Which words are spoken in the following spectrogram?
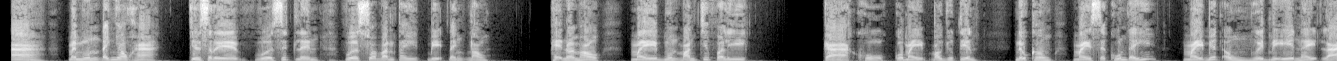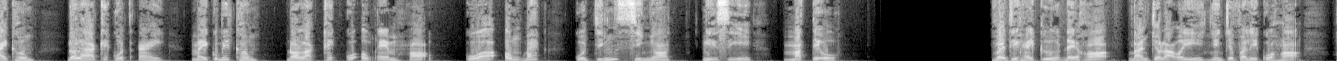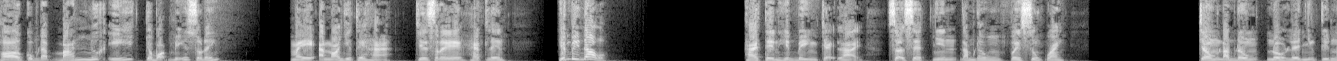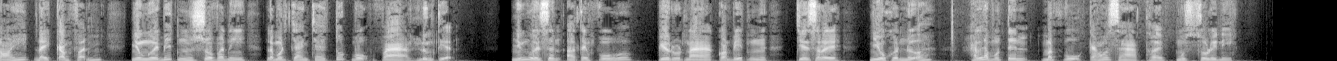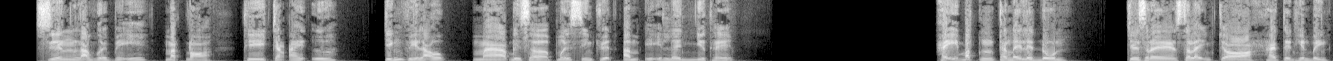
À, mày muốn đánh nhau hả? Cesare vừa xít lên, vừa xoa bàn tay bị đánh đau. Hãy nói mau, mày muốn bán chiếc vali cả khổ của mày bao nhiêu tiền? Nếu không, mày sẽ khốn đấy. Mày biết ông người Mỹ này là ai không? Đó là khách của ai? Mày có biết không? Đó là khách của ông em họ của ông bác của chính Signor nghị sĩ Matteo. Vậy thì hãy cứ để họ bán cho lão ấy những chiếc vali của họ. Họ cũng đã bán nước Ý cho bọn Mỹ rồi đấy. Mày ăn nói như thế hả? Cesare hét lên. Hiến binh đâu? Hai tên hiến binh chạy lại, sợ sệt nhìn đám đông vây xung quanh. Trong đám đông nổ lên những tiếng nói đầy căm phẫn. Nhiều người biết Giovanni là một chàng trai tốt bụng và lương thiện. Những người dân ở thành phố Girona còn biết Cesare nhiều hơn nữa. Hắn là một tên mật vụ cáo già thời Mussolini. Riêng lão người Mỹ, mặt đỏ, thì chẳng ai ưa. Chính vì lão mà bây giờ mới xin chuyện ầm ĩ lên như thế. Hãy bắt thằng này lên đồn. Cesare ra lệnh cho hai tên hiến binh.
